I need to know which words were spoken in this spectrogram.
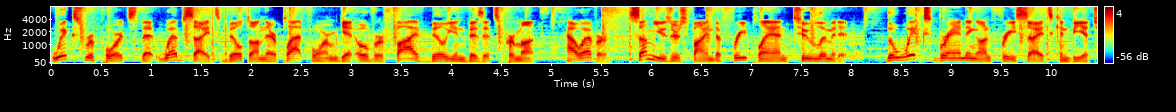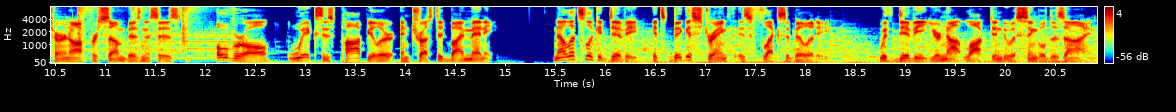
Wix reports that websites built on their platform get over 5 billion visits per month. However, some users find the free plan too limited. The Wix branding on free sites can be a turnoff for some businesses. Overall, Wix is popular and trusted by many. Now let's look at Divi. Its biggest strength is flexibility. With Divi, you're not locked into a single design.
